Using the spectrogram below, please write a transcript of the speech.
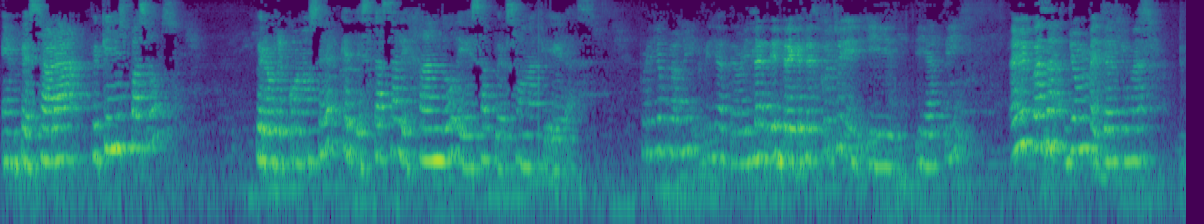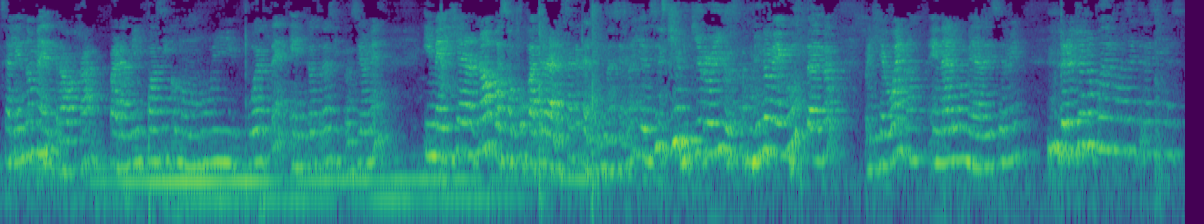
empezar a pequeños pasos, pero reconocer que te estás alejando de esa persona que eras. Por ejemplo, a mí, fíjate, ahorita entre que te escucho y, y, y a ti, a mí me pasa, yo me metí al gimnasio, saliéndome de trabajar, para mí fue así como muy fuerte, entre otras situaciones, y me dijeron, no, pues ocúpate ahora, sácate al gimnasio, ¿no? Yo decía, es que quiero ir, o sea, a mí no me gusta, ¿no? Pero dije, bueno, en algo me ha de servir, pero yo no ir más de tres días.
